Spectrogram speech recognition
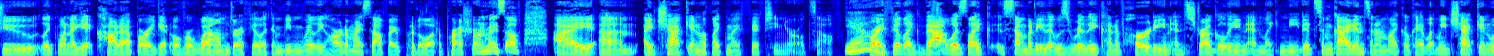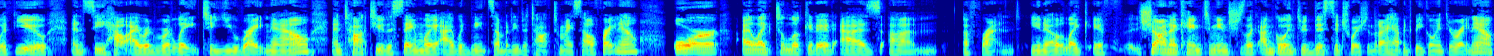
to like when I get caught up or I get overwhelmed or I feel like I'm being really hard on myself, I put a lot of pressure on myself. I um I check in with like my 15-year-old self. Yeah. Where I feel like that was like somebody that was really kind of hurting and struggling and like needed some guidance and I'm like, "Okay, let me check in with you and see how I would relate to you right now and talk to you the same way I would need somebody to talk to myself right now." Or I like to look at it as um a friend, you know, like if Shauna came to me and she's like, I'm going through this situation that I happen to be going through right now.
